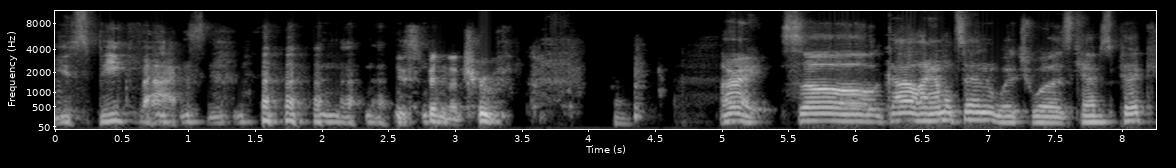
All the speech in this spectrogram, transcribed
You speak facts. you spin the truth. All right. So Kyle Hamilton, which was Kev's pick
